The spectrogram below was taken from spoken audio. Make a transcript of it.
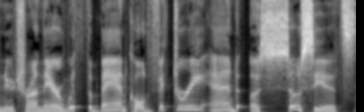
Neutron there with the band called Victory and Associates.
